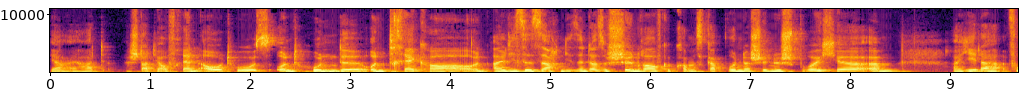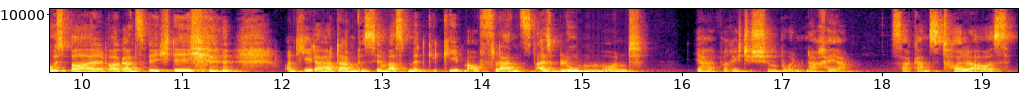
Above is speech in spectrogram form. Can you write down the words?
ja, er hat, er stand ja auf Rennautos und Hunde und Trecker und all diese Sachen, die sind da so schön raufgekommen. Es gab wunderschöne Sprüche. Ähm, jeder Fußball war ganz wichtig und jeder hat da ein bisschen was mitgegeben, auch Pflanzen, also Blumen und ja, war richtig schön bunt nachher. Sah ganz toll aus.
